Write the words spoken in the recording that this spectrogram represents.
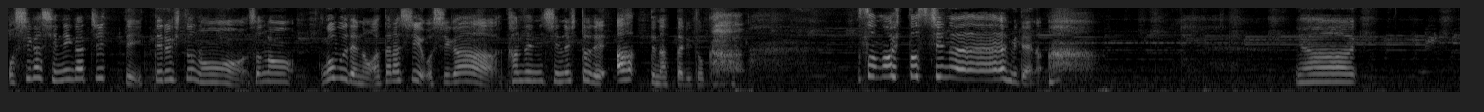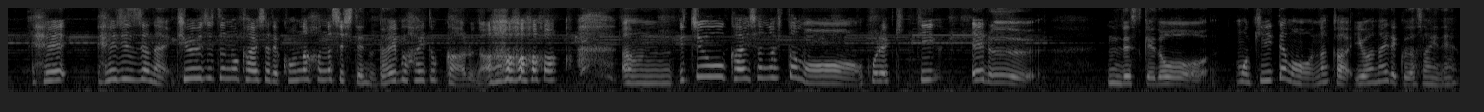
う推しが死にがちって言ってる人のその5部での新しい推しが完全に死ぬ人であってなったりとか その人死ぬみたいな。いやへ平日じゃない。休日の会社でこんな話してんのだいぶ背徳感あるな。あの一応会社の人もこれ聞き得るんですけどもう聞いてもなんか言わないでくださいね。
